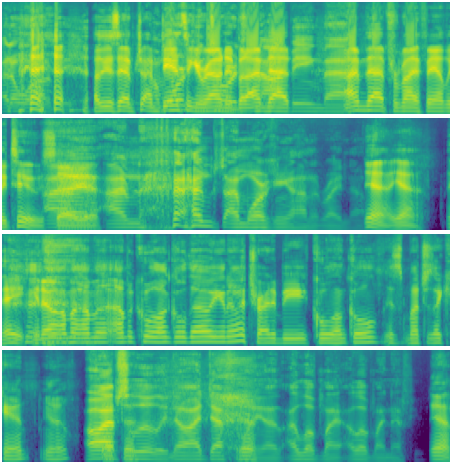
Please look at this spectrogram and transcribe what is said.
I don't want to be. I was gonna say I'm, tr- I'm, dancing around it, but I'm not that being that. I'm that for my family too. So I, yeah, I'm I'm I'm working on it right now. yeah, yeah. Hey, you know, I'm a, I'm a I'm a cool uncle though. You know, I try to be a cool uncle as much as I can. You know. Oh, But, uh, absolutely. No, I definitely. I, I love my I love my nephew. Yeah.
